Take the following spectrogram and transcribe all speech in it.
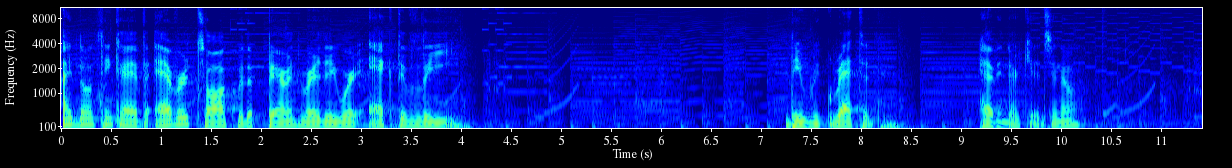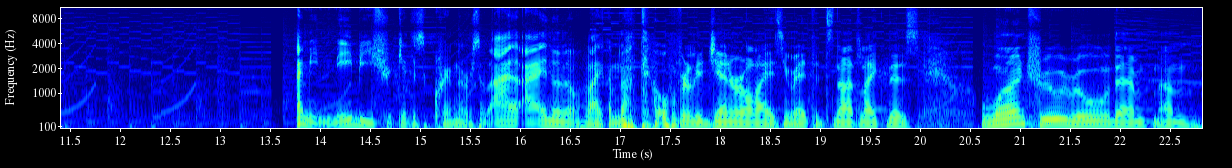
I don't think I have ever talked with a parent where they were actively they regretted having their kids, you know? I mean, maybe your kid is a criminal or something. I, I don't know. Like, I'm not overly generalizing, right? It's not like this one true rule that I'm, I'm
